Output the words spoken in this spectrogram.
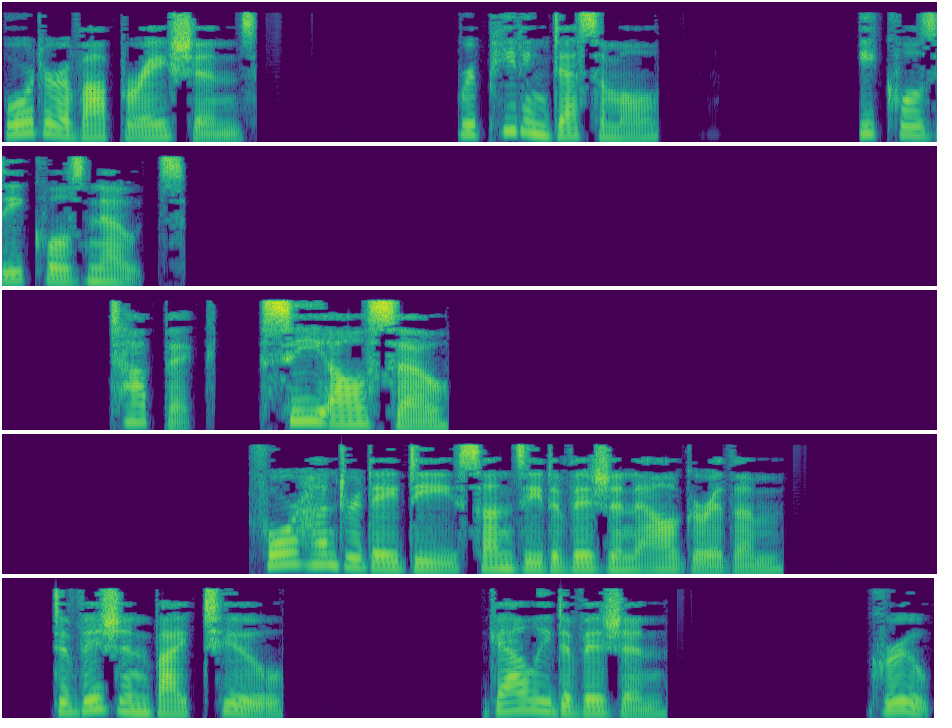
Order of operations. Repeating decimal. Equals equals notes. Topic. See also 400 AD Sunzi division algorithm. Division by 2 Galley division. Group.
